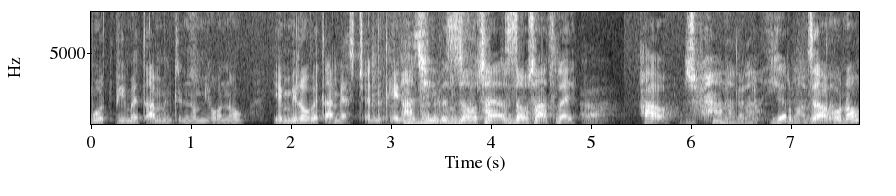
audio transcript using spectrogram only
ሞት ቢመጣ ምንድን ነው የሚሆነው የሚለው በጣም ያስጨንቀኝ ነበር። አጂብ እዛው ሰዓት ላይ አዎ ሱብሃንአላህ ይገርማል። እዛ ሆነው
